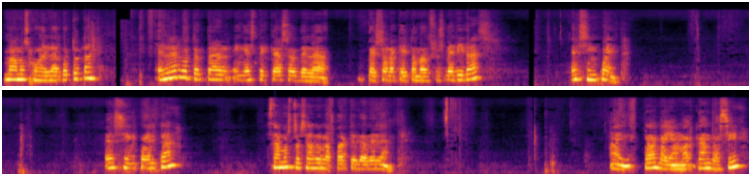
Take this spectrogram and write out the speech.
vamos con el largo total. El largo total en este caso de la persona que ha tomado sus medidas es 50. Es 50. Estamos trazando la parte de adelante. Ahí está, vayan marcando así.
